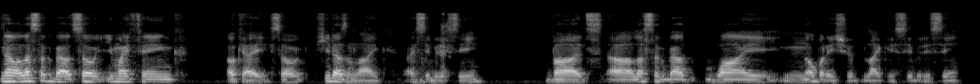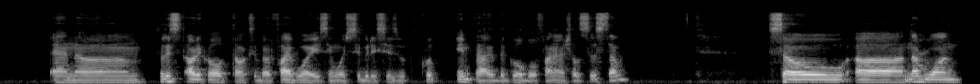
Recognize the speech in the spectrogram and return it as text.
now let's talk about, so you might think, okay, so he doesn't like ICBDC, but uh, let's talk about why nobody should like a CBDC. And um, so this article talks about five ways in which CBDCs could impact the global financial system. So uh, number one,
